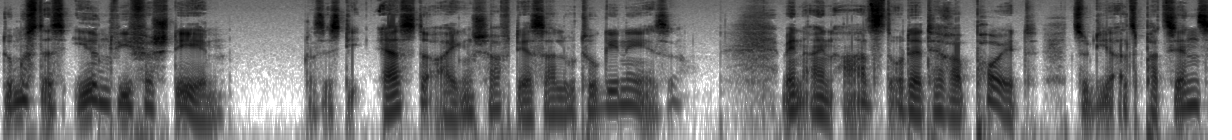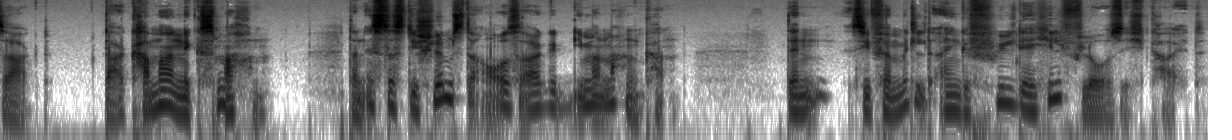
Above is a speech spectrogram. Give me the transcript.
Du musst es irgendwie verstehen. Das ist die erste Eigenschaft der Salutogenese. Wenn ein Arzt oder Therapeut zu dir als Patient sagt, da kann man nichts machen, dann ist das die schlimmste Aussage, die man machen kann. Denn sie vermittelt ein Gefühl der Hilflosigkeit.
